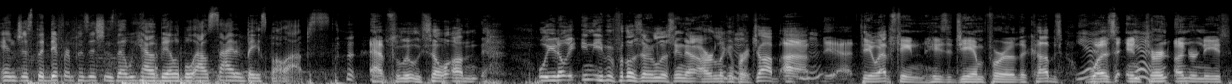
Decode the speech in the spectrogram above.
and just the different positions that we have available outside of baseball ops. Absolutely. So, um, well, you know, even for those that are listening that are looking for a job, uh, yeah, Theo Epstein, he's the GM for the Cubs, Mm-hmm. Yeah, was an yeah. Mm-hmm. intern underneath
